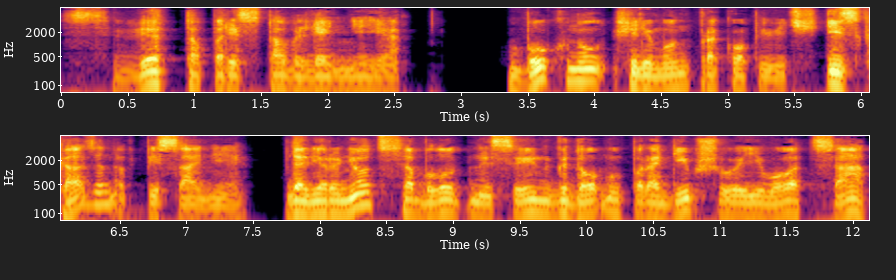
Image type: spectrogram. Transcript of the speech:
«Светопреставление!» — бухнул Филимон Прокопьевич. «И сказано в Писании, да вернется блудный сын к дому породившего его отца».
